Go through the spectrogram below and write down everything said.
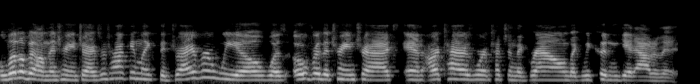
a little bit on the train tracks. We're talking like the driver wheel was over the train tracks and our tires weren't touching the ground, like we couldn't get out of it.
